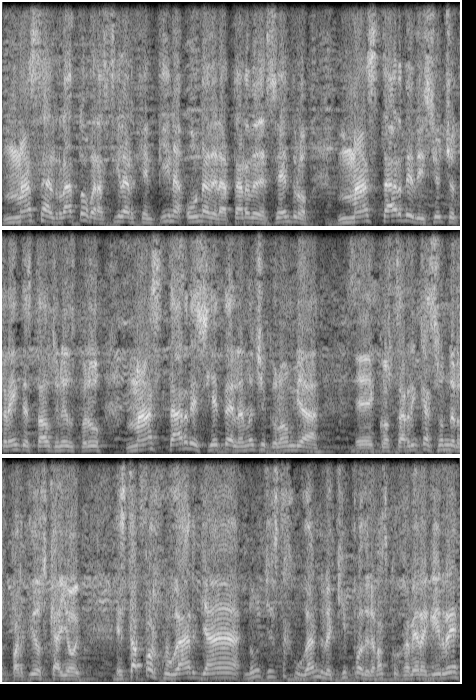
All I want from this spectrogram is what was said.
más al rato Brasil, Argentina, 1 de la tarde del centro, más tarde 18.30 Estados Unidos, Perú, más tarde 7 de la noche Colombia, eh, Costa Rica son de los partidos que hay hoy. Está por jugar ya, no, ya está jugando el equipo del Vasco Javier Aguirre,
